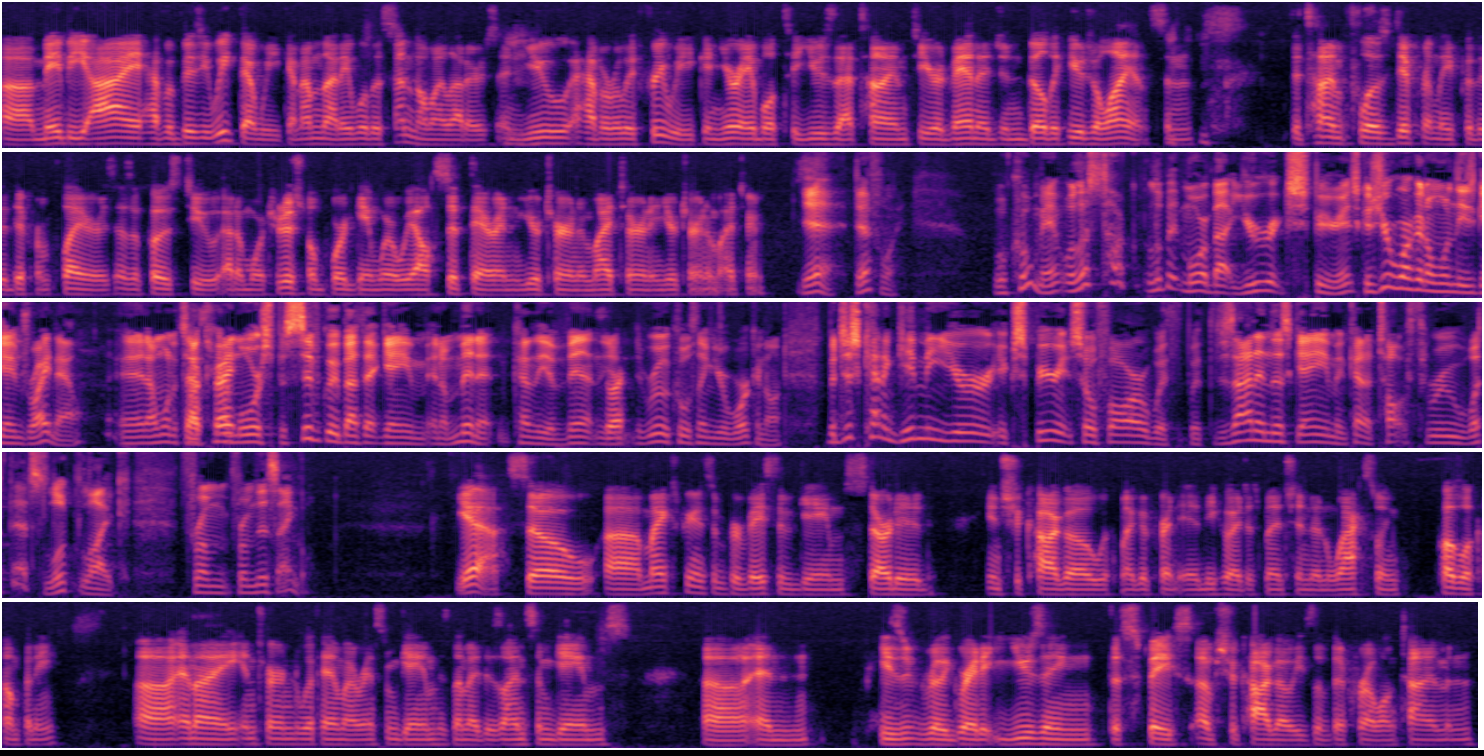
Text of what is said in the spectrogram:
Uh, maybe I have a busy week that week and I'm not able to send all my letters, and Mhm. you have a really free week and you're able to use that time to your advantage and build a huge alliance. And the time flows differently for the different players as opposed to at a more traditional board game where we all sit there and your turn and my turn and your turn and my turn. Yeah, definitely. Well, cool, man. Well, let's talk a little bit more about your experience because you're working on one of these games right now, and I want to talk That's kind of right. more specifically about that game in a minute, kind of the event, Sure. the, the really cool thing you're working on. But just kind of give me your experience so far with with designing this game, and kind of talk through what that's looked like from from this angle. Yeah. So uh, my experience in pervasive games started in Chicago with my good friend Andy, who I just mentioned, and Waxwing Puzzle Company. Uh, and I interned with him. I ran some games, then I designed some games. Uh, and he's really great at using the space of Chicago. He's lived there for a long time and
